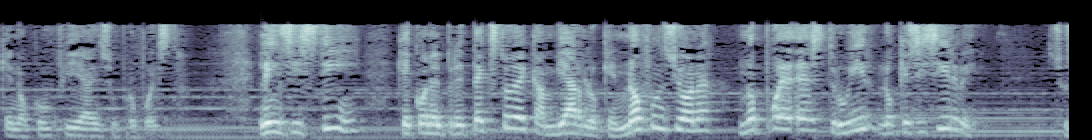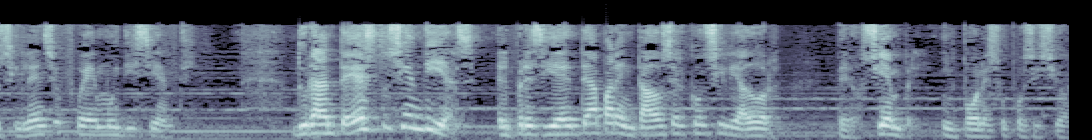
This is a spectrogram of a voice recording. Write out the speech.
que no confía en su propuesta. Le insistí que con el pretexto de cambiar lo que no funciona, no puede destruir lo que sí sirve. Su silencio fue muy diciente. Durante estos 100 días, el presidente ha aparentado ser conciliador, pero siempre impone su posición.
